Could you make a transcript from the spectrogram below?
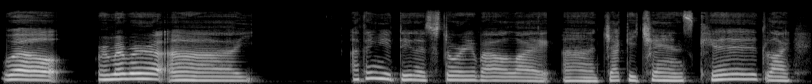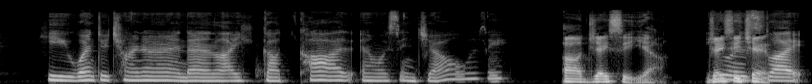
Well, remember, uh, I think you did a story about like uh, Jackie Chan's kid. Like he went to China and then like got caught and was in jail. Was he? Uh Jaycee, yeah. Jaycee was, Chan. like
